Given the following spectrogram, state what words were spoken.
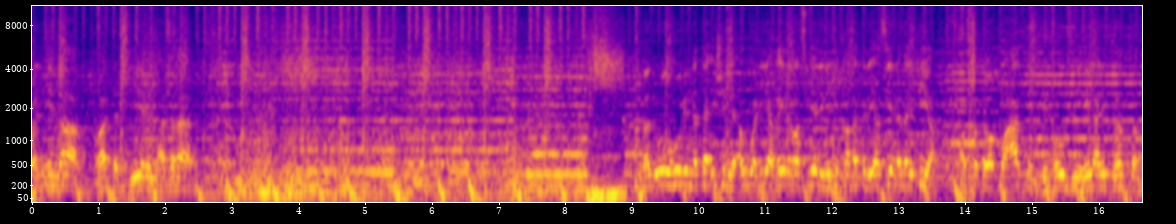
والإنذار وتسيير الأزمات بدء ظهور النتائج الأولية غير الرسمية للانتخابات الرئاسية الأمريكية. وسط توقعات بفوز هيلاري كلينتون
